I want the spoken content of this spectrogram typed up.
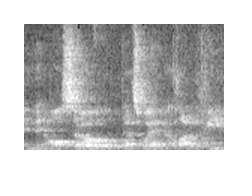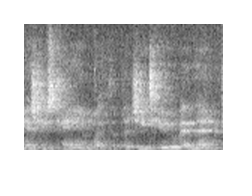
and then also that's when a lot of the feeding issues came with the, the G-tube, and then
